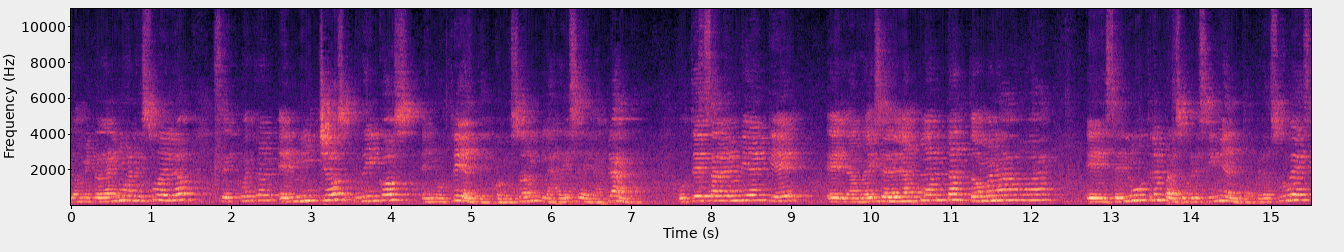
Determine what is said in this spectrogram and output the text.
los microorganismos en el suelo se encuentran en nichos ricos en nutrientes, como son las raíces de las plantas. Ustedes saben bien que eh, las raíces de las plantas toman agua, eh, se nutren para su crecimiento, pero a su vez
